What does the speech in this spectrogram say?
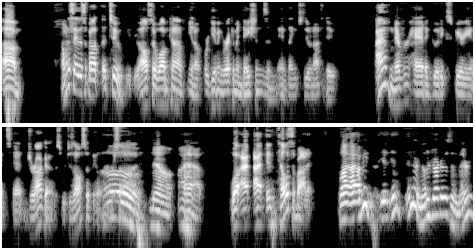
Um, I'm going to say this about uh, too. Also, while I'm kind of you know we're giving recommendations and, and things to do and not to do. I've never had a good experience at Drago's, which is also at the Hilton Riverside. Oh, now I have. Well, I, I tell us about it. Well, I, I mean, isn't, isn't there another Drago's in Metairie?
